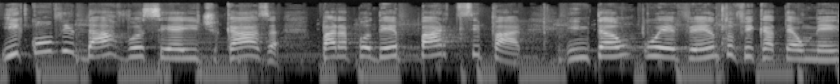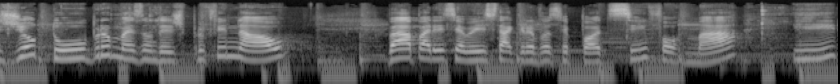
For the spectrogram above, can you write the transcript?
e convidar você aí de casa para poder participar. Então, o evento fica até o mês de outubro, mas não deixe para o final. Vai aparecer o Instagram, você pode se informar e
